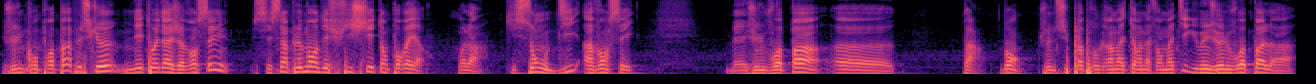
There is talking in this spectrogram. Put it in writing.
Je ne comprends pas, puisque nettoyage avancé, c'est simplement des fichiers temporaires. Voilà. Qui sont dits avancés. Mais je ne vois pas... Euh, bon, je ne suis pas programmateur en informatique, mais je ne vois pas la,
